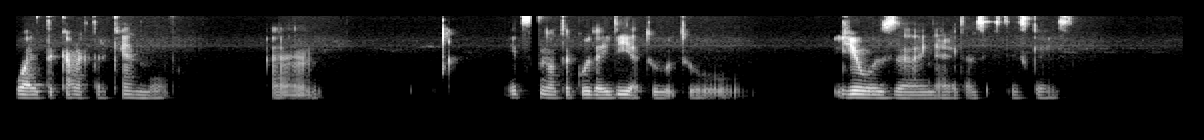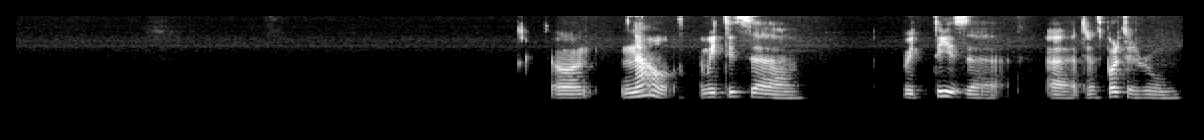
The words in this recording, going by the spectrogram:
while the character can move and it's not a good idea to, to use uh, inheritance in this case. So now with this uh, with this uh, uh transporter room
